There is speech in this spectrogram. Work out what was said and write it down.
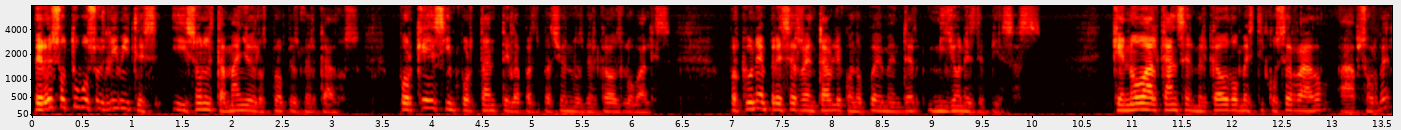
Pero eso tuvo sus límites y son el tamaño de los propios mercados. ¿Por qué es importante la participación en los mercados globales? Porque una empresa es rentable cuando puede vender millones de piezas, que no alcanza el mercado doméstico cerrado a absorber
